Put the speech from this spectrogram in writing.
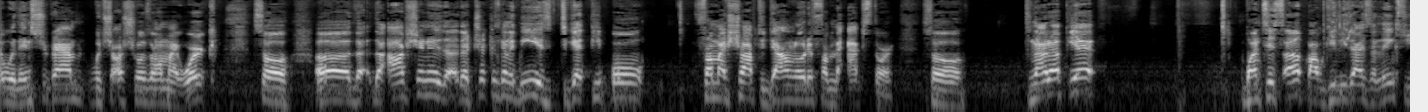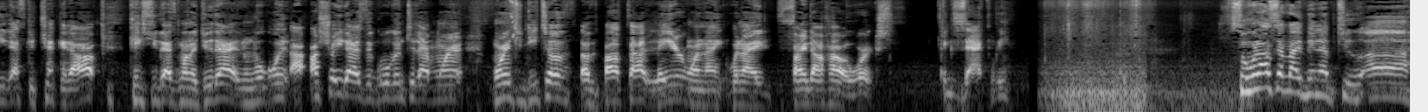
with Instagram, which shows all my work. So, uh, the, the option is, the trick is going to be is to get people from my shop to download it from the app store. So it's not up yet. Once it's up, I'll give you guys a link so you guys can check it out in case you guys want to do that. And we'll go, I'll show you guys the go into that more, more into detail about that later when I, when I find out how it works. Exactly. So what else have I been up to? Uh,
